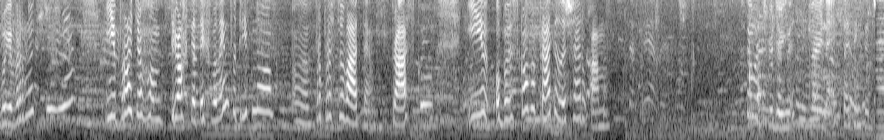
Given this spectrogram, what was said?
вивернуть її. І протягом 3-5 хвилин потрібно е, пропрасувати праскою і обов'язково прати лише руками. So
